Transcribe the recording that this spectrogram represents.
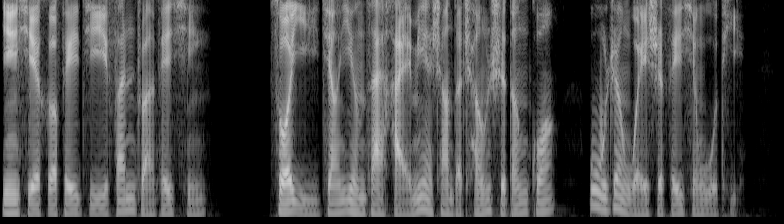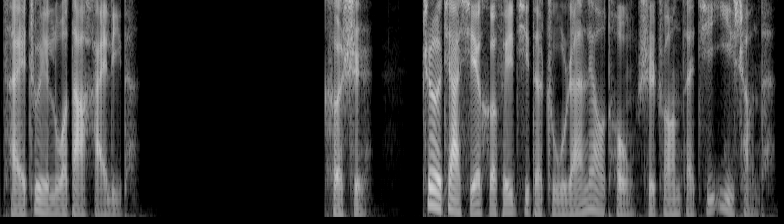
因协和飞机翻转飞行，所以将映在海面上的城市灯光误认为是飞行物体，才坠落大海里的。可是。这架协和飞机的主燃料桶是装在机翼上的，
